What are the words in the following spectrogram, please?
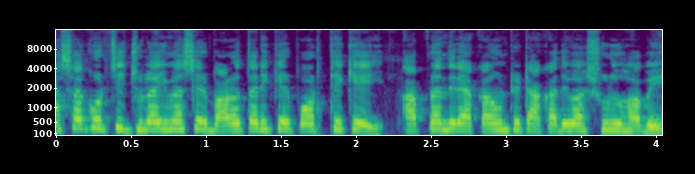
আশা করছি জুলাই মাসের বারো তারিখের পর থেকেই আপনাদের অ্যাকাউন্টে টাকা দেওয়া শুরু হবে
